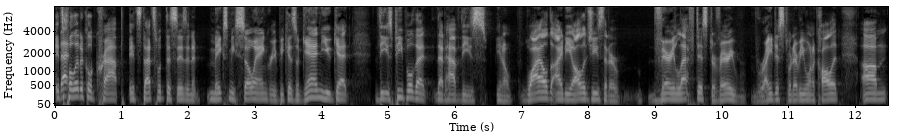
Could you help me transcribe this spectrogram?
It's That- political crap. It's that's what this is, and it makes me so angry because again, you get these people that that have these you know wild ideologies that are very leftist or very rightist, whatever you want to call it, um,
